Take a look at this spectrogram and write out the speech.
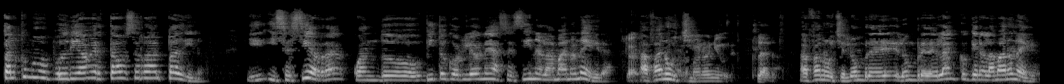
tal como podría haber estado cerrada el padrino. Y, y se cierra cuando Vito Corleone asesina a la mano negra, Claro, a Fanucci. la mano ñura. Claro. a Fanucci, el hombre, el hombre de blanco que era la mano negra.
